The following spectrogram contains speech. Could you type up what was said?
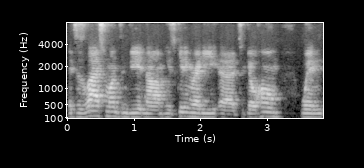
It's his last month in Vietnam. He's getting ready uh, to go home when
